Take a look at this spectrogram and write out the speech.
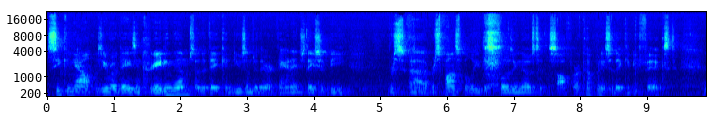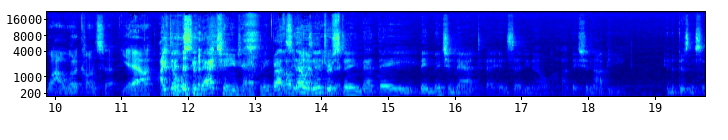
seeking out zero days and creating them so that they can use them to their advantage, they should be res- uh, responsibly disclosing those to the software company so they can be fixed. Wow, what a concept! Yeah, I don't see that change happening, but I Don't thought that, that was happening either. interesting that they they mentioned that uh, and said, you know, uh, they should not be in the business of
